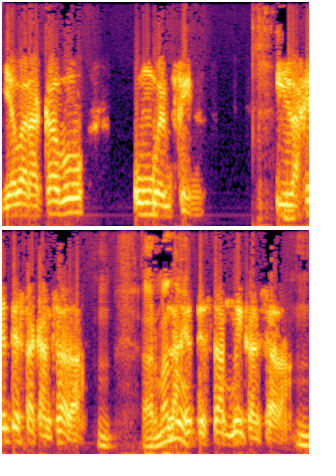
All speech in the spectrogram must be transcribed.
llevar a cabo un buen fin. Y la gente está cansada. Mm. Armando, la gente está muy cansada. Mm,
